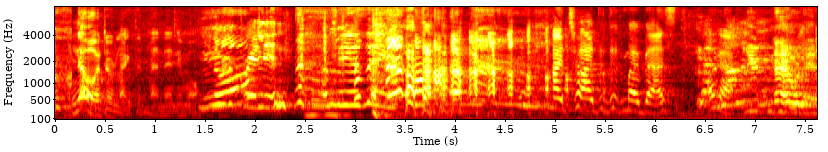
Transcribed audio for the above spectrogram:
no, I don't like that man anymore. no, Brilliant. Amazing. I tried to do my best. Okay. You nailed it.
